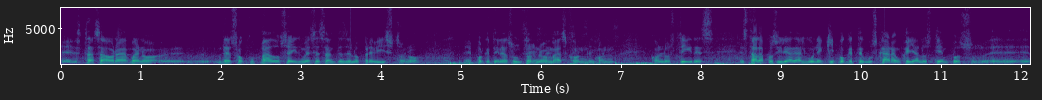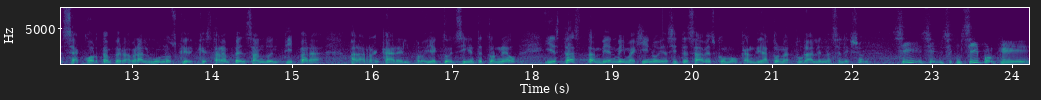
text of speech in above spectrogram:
Estás ahora, bueno, eh, desocupado seis meses antes de lo previsto, ¿no? Eh, porque tenías un torneo más con, con, los Tigres. ¿Está la posibilidad de algún equipo que te buscara, aunque ya los tiempos eh, se acortan, pero habrá algunos que, estarán pensando en ti para, para arrancar el proyecto del siguiente torneo? Y estás también, me imagino, y así te sabes, como candidato natural en la selección. Sí, sí, sí, porque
